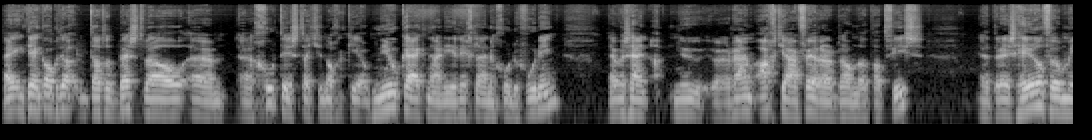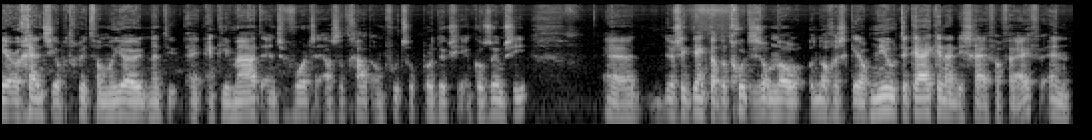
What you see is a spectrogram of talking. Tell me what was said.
Uh, ik denk ook dat, dat het best wel goed is dat je nog een keer opnieuw kijkt naar die richtlijnen goede voeding we zijn nu eh, ruim acht jaar verder dan dat advies. Eh, er is heel veel meer urgentie op het gebied van milieu en klimaat enzovoort als het gaat om voedselproductie en consumptie. Uh, dus ik denk dat het goed is om no nog eens een keer opnieuw te kijken naar die schijf van vijf. En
